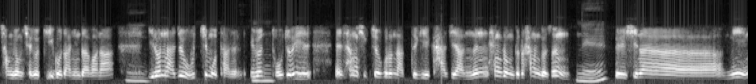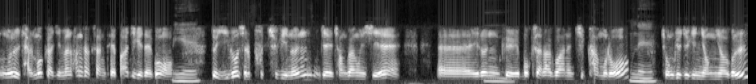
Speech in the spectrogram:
성경책을 끼고 다닌다거나 음. 이런 아주 웃지 못할 이건 음. 도저히 상식적으로 납득이 가지 않는 행동들을 하는 것은 네. 그 신앙을 잘못 가지면 환각 상태에 빠지게 되고 예. 또 이것을 부추기는 이제 정광훈 씨의 에, 이런 음. 그 목사라고 하는 직함으로 네. 종교적인 영역을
